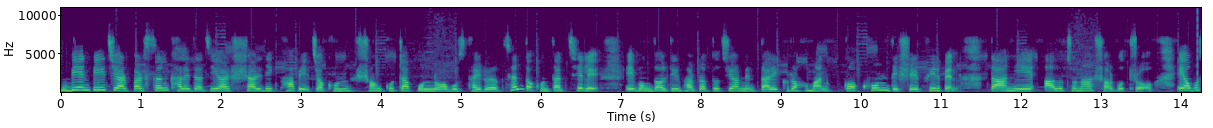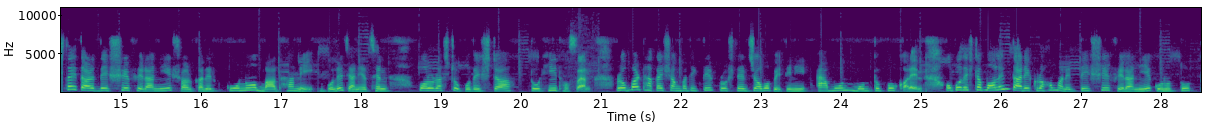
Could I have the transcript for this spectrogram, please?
বিএনপি চেয়ারপারসন খালেদা জিয়ার শারীরিকভাবে যখন সংকটাপন্ন অবস্থায় রয়েছেন, তখন তার ছেলে এবং দলটির ভারপ্রাপ্ত চেয়ারম্যান তারেক রহমান কখন দেশে ফিরবেন তা নিয়ে আলোচনা সর্বত্র। এ অবস্থায় তার দেশে ফেরা নিয়ে সরকারের কোনো বাধা নেই বলে জানিয়েছেন পররাষ্ট্র উপদেষ্টা তহিদ হোসেন। রোববার ঢাকায় সাংবাদিকদের প্রশ্নের জবাবে তিনি এমন মন্তব্য করেন। উপদেষ্টা বলেন, তারেক রহমানের দেশে ফেরা নিয়ে কোনো তথ্য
